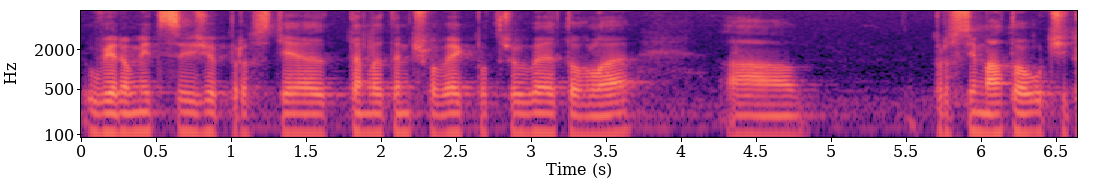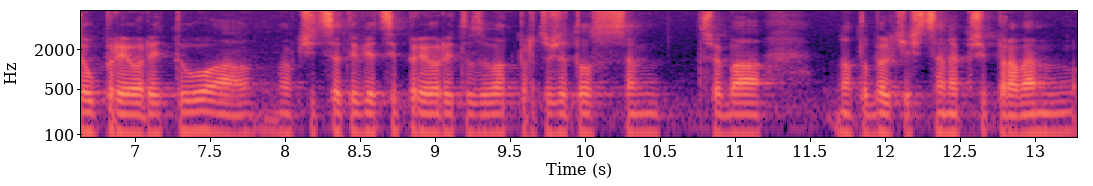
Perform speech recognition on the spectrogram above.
uvědomit si, že prostě tenhle ten člověk potřebuje tohle a prostě má to určitou prioritu a naučit se ty věci prioritizovat, protože to jsem třeba na to byl těžce nepřipraven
